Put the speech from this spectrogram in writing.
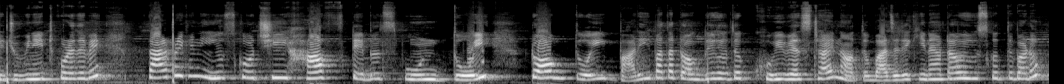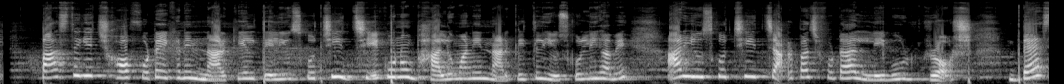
রিজুভিনেট করে দেবে। তারপর এখানে ইউজ করছি হাফ টেবিল স্পুন দই, টক দই। বাড়ির পাতা টক দই হয়তো খুবই বেস্ট হয় না তো বাজারে কেনাটাও ইউজ করতে পারো। পাঁচ থেকে ছ ফোঁটা এখানে নারকেল তেল ইউজ করছি, যে কোনো ভালো মানের নারকেল তেল ইউজ করলেই হবে। আর ইউজ করছি চার পাঁচ ফোঁটা লেবুর রস। ব্যাস,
